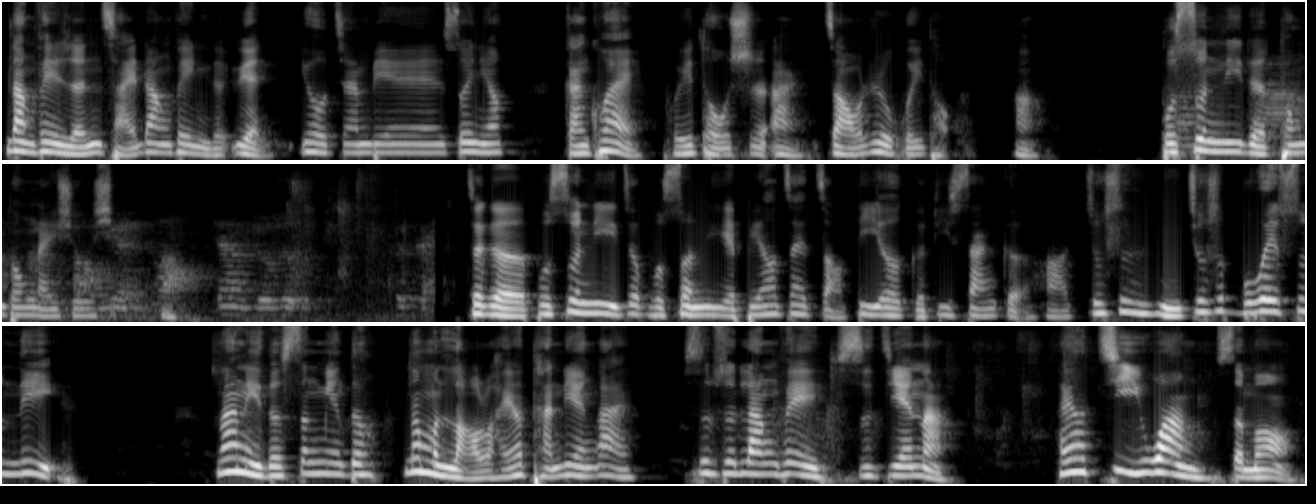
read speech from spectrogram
浪费人才，浪费你的愿，又沾边，所以你要。赶快回头是岸，早日回头！不顺利的，通通来休息啊！这个不顺利就不顺利，也不要再找第二个、第三个哈。就是你就是不会顺利，那你的生命都那么老了，还要谈恋爱，是不是浪费时间呐？还要寄望什么？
